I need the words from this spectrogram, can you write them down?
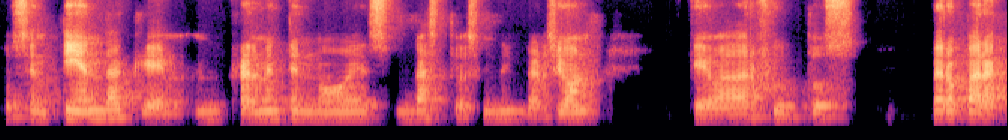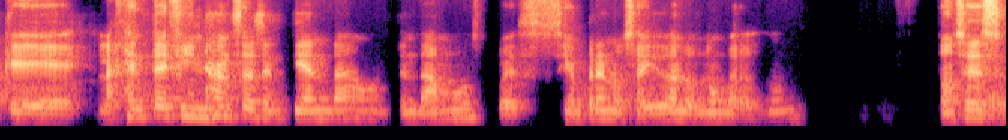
pues, se entienda que realmente no es un gasto, es una inversión que va a dar frutos. Pero para que la gente de finanzas entienda o entendamos, pues siempre nos ayudan los números, ¿no? Entonces,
